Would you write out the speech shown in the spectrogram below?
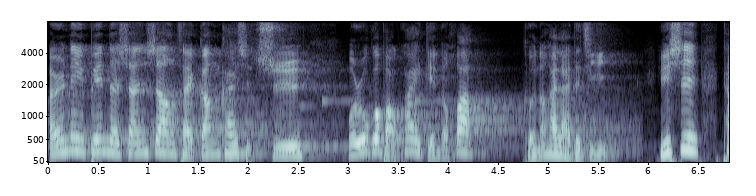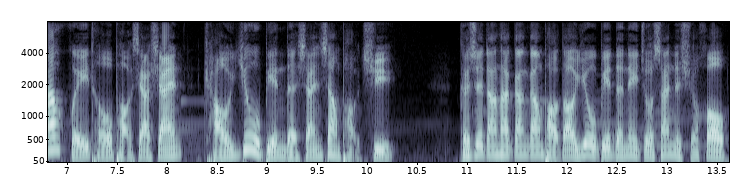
而那边的山上才刚开始吃。我如果跑快一点的话，可能还来得及。于是他回头跑下山，朝右边的山上跑去。可是当他刚刚跑到右边的那座山的时候，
